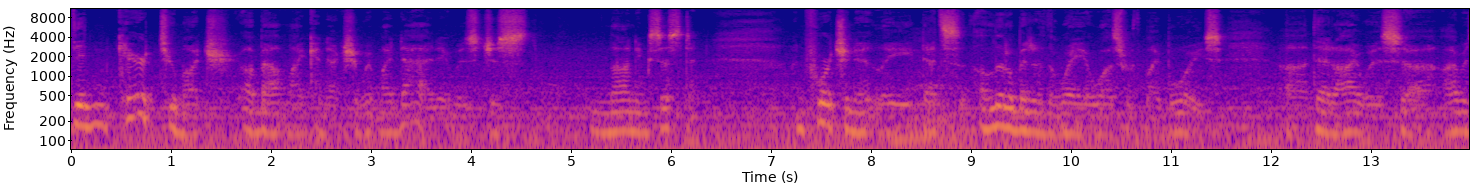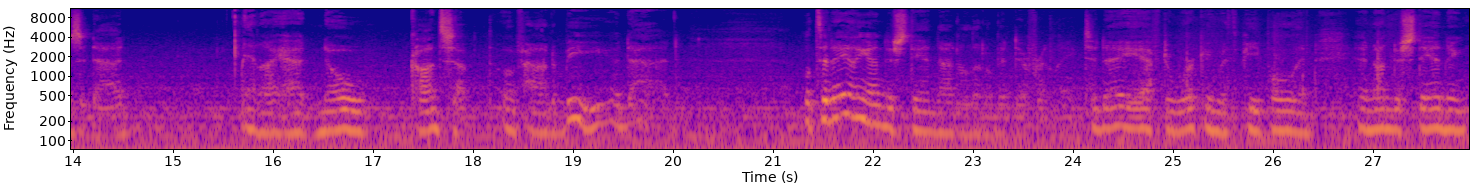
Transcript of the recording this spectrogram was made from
didn't care too much about my connection with my dad. It was just non existent. Unfortunately, that's a little bit of the way it was with my boys. Uh, that I was uh, I was a dad, and I had no concept of how to be a dad. Well, today I understand that a little bit differently. Today, after working with people and and understanding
